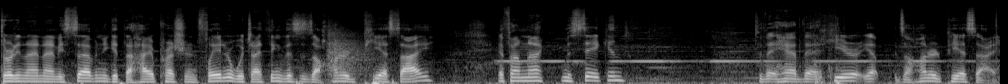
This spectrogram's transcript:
$39.97, you get the high pressure inflator, which I think this is 100 psi, if I'm not mistaken. Do they have that here? Yep, it's 100 psi.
